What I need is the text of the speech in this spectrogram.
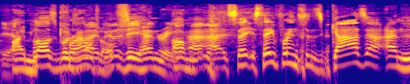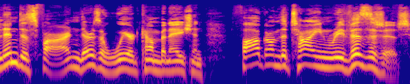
yeah. I'm plausible proud of. Henry. Um, uh, say, say, for instance, Gazza and Lindisfarne. There's a weird combination. Fog on the Tyne revisited.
